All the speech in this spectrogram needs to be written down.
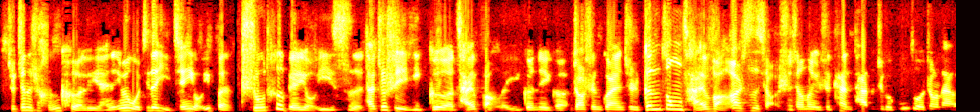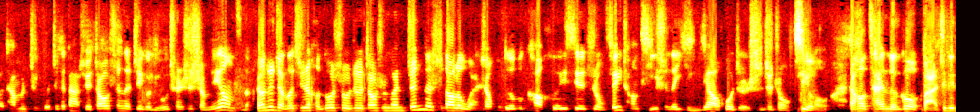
就真的是很可怜。因为我记得以前有一本书特别有意思，它就是一个采访了一个那个招生官，就是跟踪采访二十四小时，相当于是看他的这个工作状态和他们整个这个大学招生的这个流程是什么样子的。然后就讲到，其实很多时候这个招生官真的是到了晚上不得不靠喝一些这种非常提神的饮料或者是这种酒，然后才能够把这个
